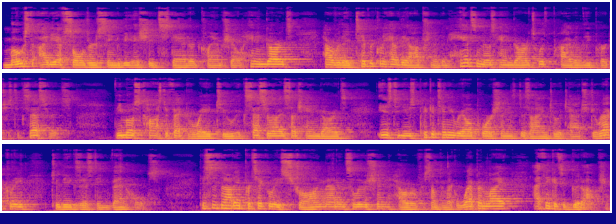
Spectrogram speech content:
Most IDF soldiers seem to be issued standard clamshell handguards, However, they typically have the option of enhancing those handguards with privately purchased accessories. The most cost-effective way to accessorize such handguards is to use Picatinny rail portions designed to attach directly to the existing vent holes. This is not a particularly strong mounting solution. However, for something like a weapon light, I think it's a good option.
